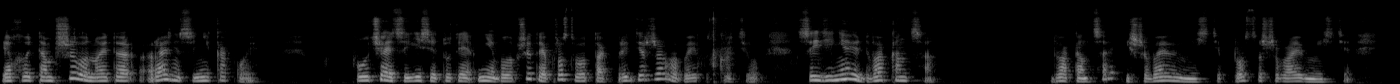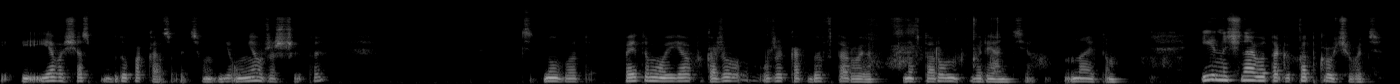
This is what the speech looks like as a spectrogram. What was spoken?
Я хоть там шила, но это разницы никакой. Получается, если тут я не было вшито, я просто вот так придержала бы и подкрутила. Соединяю два конца два конца и шиваю вместе. Просто шиваю вместе. И, и я вас сейчас буду показывать. У меня уже сшито. Ну вот. Поэтому я покажу уже как бы второе. На втором варианте. На этом. И начинаю вот так подкручивать.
